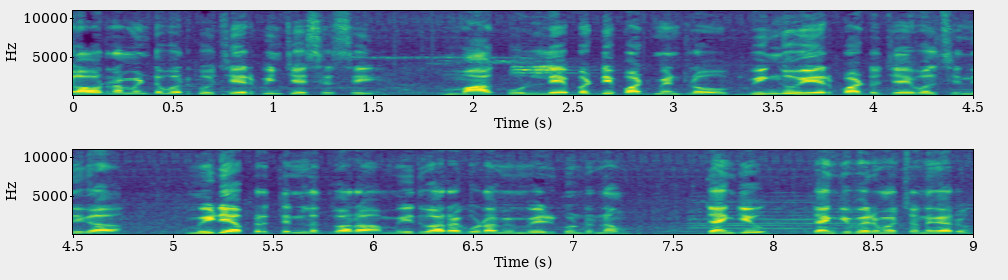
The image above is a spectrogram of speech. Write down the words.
గవర్నమెంట్ వరకు చేర్పించేసేసి మాకు లేబర్ డిపార్ట్మెంట్లో వింగు ఏర్పాటు చేయవలసిందిగా మీడియా ప్రతినిధుల ద్వారా మీ ద్వారా కూడా మేము వేడుకుంటున్నాం. Thank you thank you very much అన్నగారు.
